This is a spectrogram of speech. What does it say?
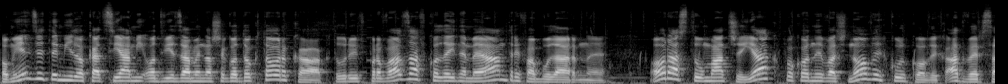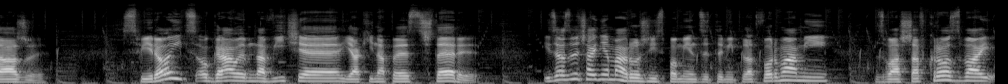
Pomiędzy tymi lokacjami odwiedzamy naszego doktorka, który wprowadza w kolejne meandry fabularne oraz tłumaczy jak pokonywać nowych kulkowych adwersarzy. Spheroids ograłem na Wicie, jak i na PS4 i zazwyczaj nie ma różnic pomiędzy tymi platformami, zwłaszcza w Crossbuy,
